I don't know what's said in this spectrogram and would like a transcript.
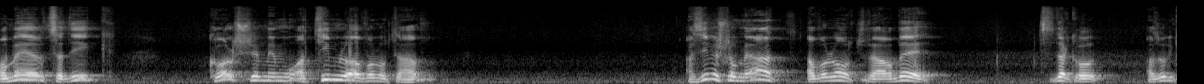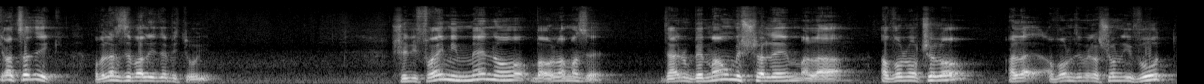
אומר צדיק, כל שממועטים לו עוונותיו, אז אם יש לו מעט עוונות והרבה צדקות, אז הוא נקרא צדיק. אבל איך זה בא לידי ביטוי? שנפרעים ממנו בעולם הזה. דהיינו, במה הוא משלם על העוונות שלו? על עוון זה מלשון עיוות,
